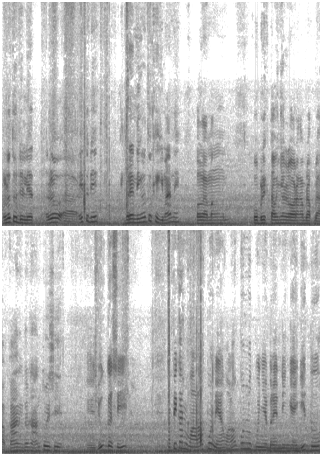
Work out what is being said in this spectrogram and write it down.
Lu tuh dilihat lu uh, itu dia branding lu tuh kayak gimana? Kalau emang publik taunya lu orang belak-belakan itu santuy sih. Iya juga sih. Tapi kan walaupun ya, walaupun lu punya branding kayak gitu,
